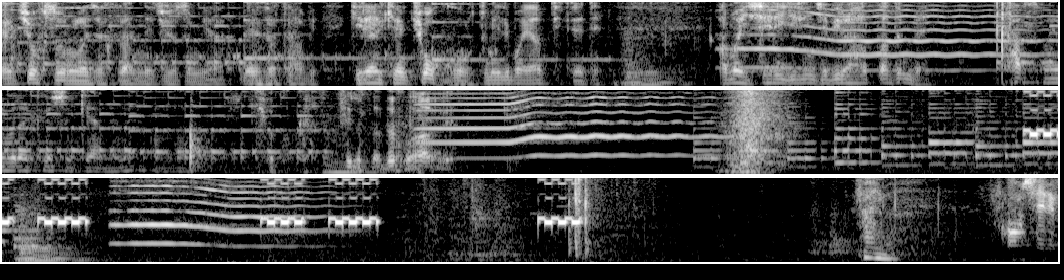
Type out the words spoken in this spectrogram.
Ben çok zor olacak zannediyordum ya Nevzat abi. Girerken çok korktum, elim ayağım titredi. Ama içeri girince bir rahatladım ben. Kasmayı bırakıyorsun kendini. Ondan. Çok kastırladım abi. Efendim? Komiserim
